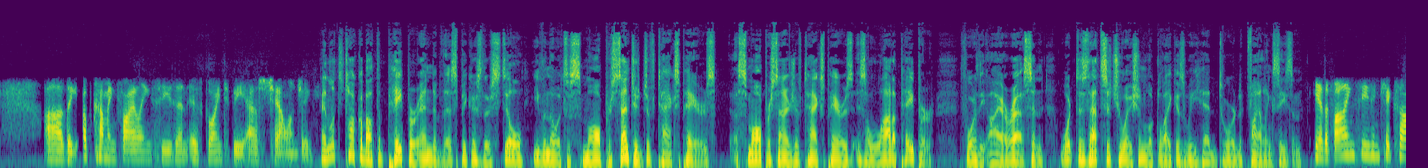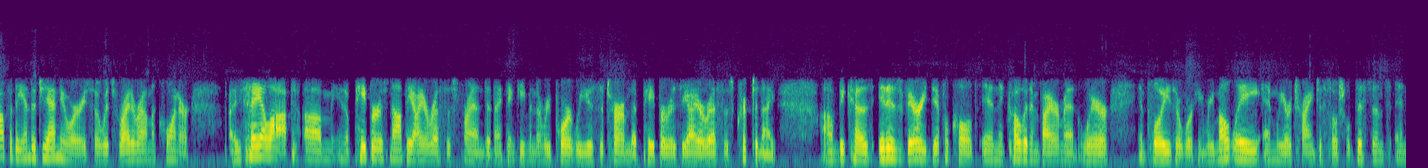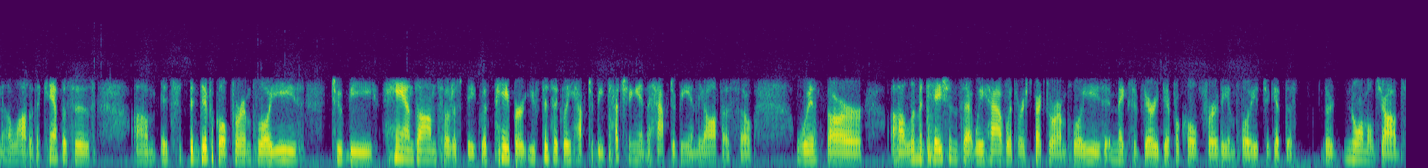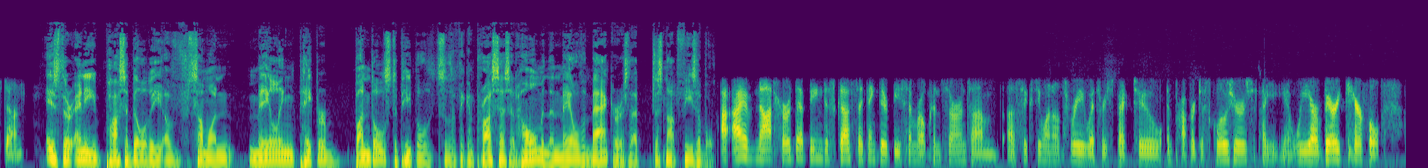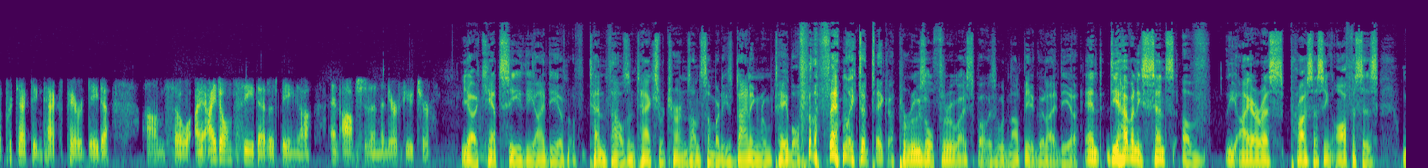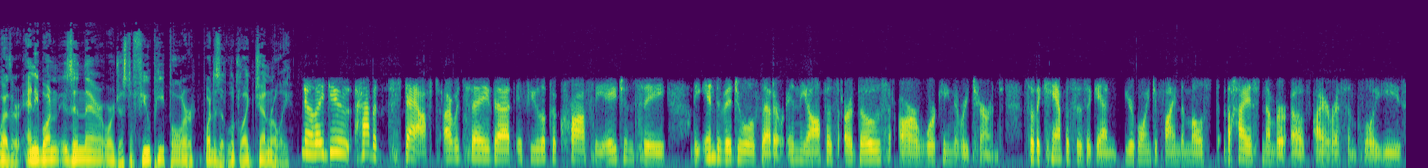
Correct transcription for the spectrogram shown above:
uh, the upcoming filing season is going to be as challenging. And let's talk about the paper end of this because there's still, even though it's a small percentage of taxpayers, a small percentage of taxpayers is a lot of paper for the IRS. And what does that situation look like as we head toward filing season? Yeah, the filing season kicks off at the end of January, so it's right around the corner. I say a lot. Um, you know, paper is not the IRS's friend, and I think even the report we use the term that paper is the IRS's kryptonite. Um, because it is very difficult in the COVID environment where employees are working remotely and we are trying to social distance in a lot of the campuses. Um, it's been difficult for employees to be hands on, so to speak. With paper, you physically have to be touching it and have to be in the office. So, with our uh, limitations that we have with respect to our employees, it makes it very difficult for the employees to get this, their normal jobs done. Is there any possibility of someone mailing paper bundles to people so that they can process at home and then mail them back, or is that just not feasible? I have not heard that being discussed. I think there'd be some real concerns on uh, 6103 with respect to improper disclosures. I, you know, we are very careful of protecting taxpayer data, um, so I, I don't see that as being a, an option in the near future. Yeah, I can't see the idea of 10,000 tax returns on somebody's dining room table for the family to take a perusal through, I suppose. It would not be a good idea. And do you have any sense of the IRS processing offices, whether anyone is in there or just a few people, or what does it look like generally? No, they do have it staffed. I would say that if you look across the agency, the individuals that are in the office are those are working the returns. So the campuses, again, you're going to find the most, the highest number of IRS employees.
